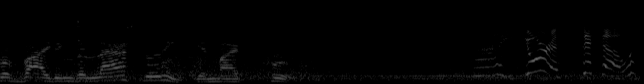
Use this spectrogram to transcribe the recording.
Providing the last link in my proof. You're a sicko!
